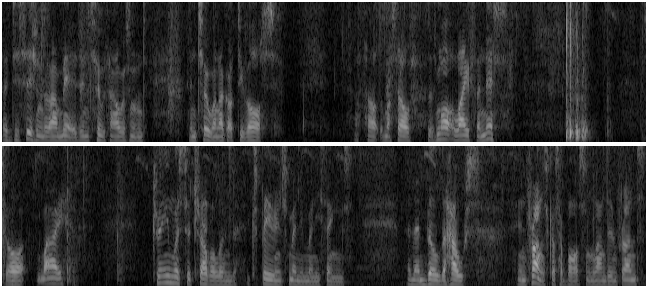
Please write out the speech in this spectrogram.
a decision that I made in 2002 when I got divorced. I thought to myself, there's more to life than this. So my dream was to travel and experience many, many things and then build a house in France because I bought some land in France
